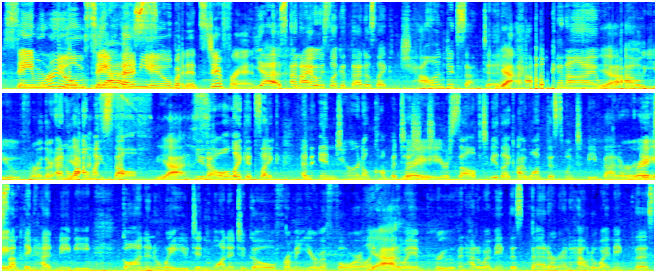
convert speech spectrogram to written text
same room, same Yes. venue, but it's different. Yes, and I always look at that as like challenge accepted. Yeah. How can I Yeah. wow you further and wow myself? Yes. You know, like it's like an internal competition Right. to yourself to be like, I want this one to be better. Right. If something had maybe gone in a way you didn't want it to go from a year before, like Yeah. how do I improve and how do I make this better and how do I make this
